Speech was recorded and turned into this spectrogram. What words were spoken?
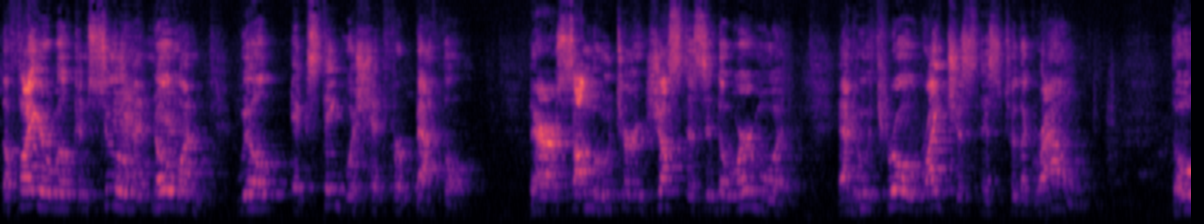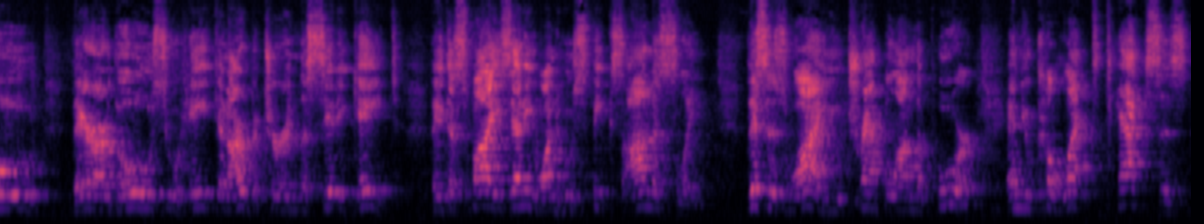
The fire will consume, and no one will extinguish it for Bethel. There are some who turn justice into wormwood, and who throw righteousness to the ground. Though there are those who hate an arbiter in the city gate, they despise anyone who speaks honestly. This is why you trample on the poor and you collect taxes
